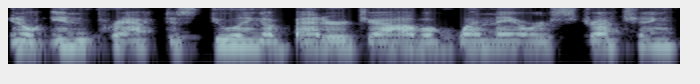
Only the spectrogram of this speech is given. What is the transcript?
you know in practice doing a better job of when they were stretching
